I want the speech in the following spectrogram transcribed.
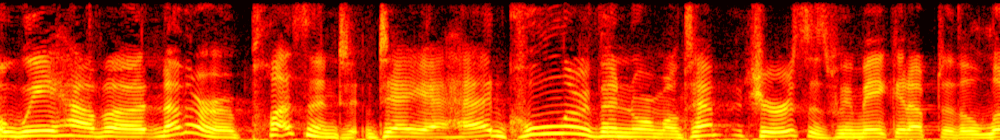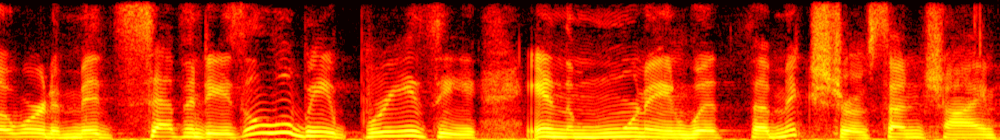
We have another pleasant day ahead, cooler than normal temperatures as we make it up to the lower to mid 70s. A little bit breezy in the morning with a mixture of sunshine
